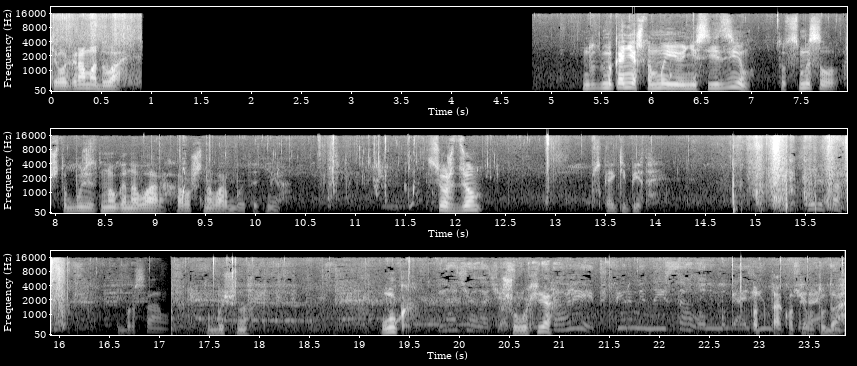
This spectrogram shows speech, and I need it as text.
килограмма два. Ну, тут мы, конечно, мы ее не съедим. Тут смысл, что будет много навара. Хороший навар будет от нее. Все, ждем. Пускай кипит. Курица. Бросаем. Обычно лук в шелухе. Вот так вот его туда.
